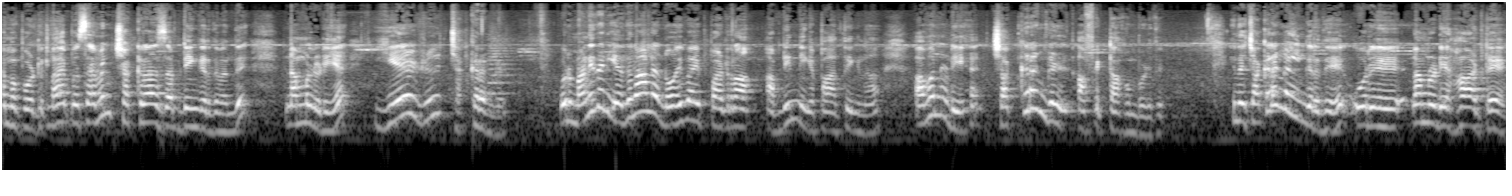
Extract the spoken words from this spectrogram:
நம்ம போட்டுக்கலாம். இப்போ செவன் சக்ராஸ் அப்படிங்கிறது வந்து நம்மளுடைய ஏழு சக்கரங்கள். ஒரு மனிதன் எதனால் நோய்வாய்ப்படுறான் அப்படின்னு நீங்கள் பார்த்தீங்கன்னா அவனுடைய சக்கரங்கள் அஃபெக்ட் ஆகும் பொழுது. இந்த சக்கரங்கள்ங்கிறது ஒரு நம்மளுடைய ஹார்ட்டு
